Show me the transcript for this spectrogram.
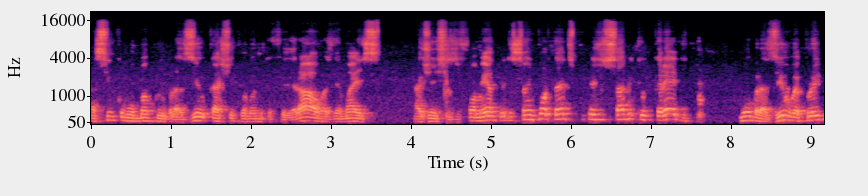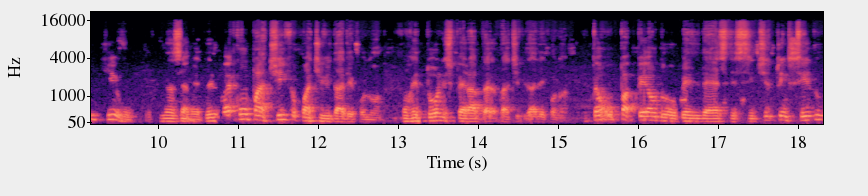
assim como o Banco do Brasil, Caixa Econômica Federal, as demais agências de fomento, eles são importantes porque a gente sabe que o crédito no Brasil é proibitivo o financiamento, ele não é compatível com a atividade econômica, com o retorno esperado da, da atividade econômica. Então, o papel do BNDES nesse sentido tem sido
